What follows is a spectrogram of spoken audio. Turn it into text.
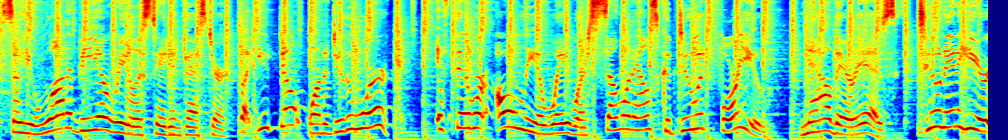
So you want to be a real estate investor, but you don't want to do the work. If there were only a way where someone else could do it for you. Now there is. Tune in here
